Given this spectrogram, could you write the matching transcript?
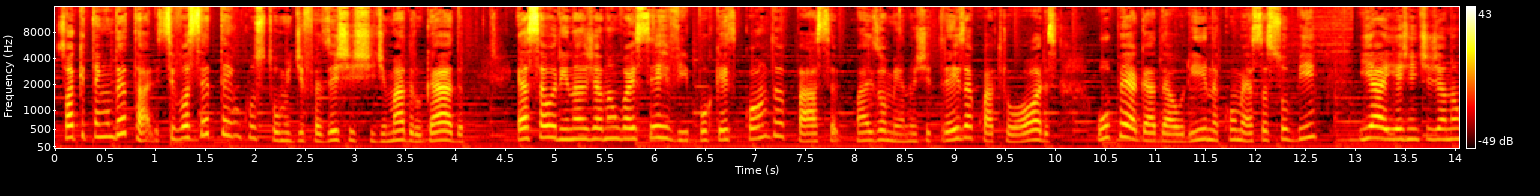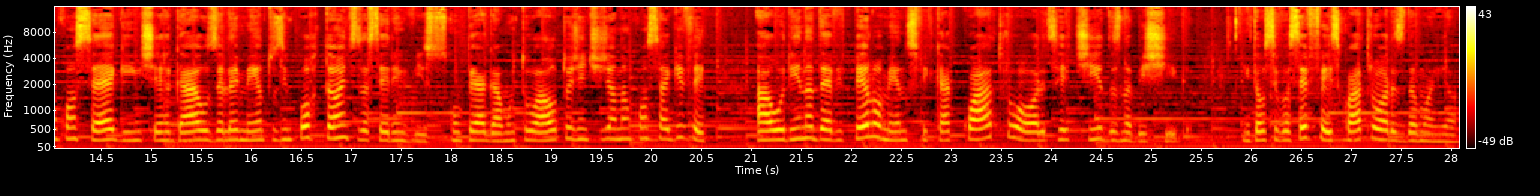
Só que tem um detalhe: se você tem o costume de fazer xixi de madrugada, essa urina já não vai servir, porque quando passa mais ou menos de 3 a 4 horas, o pH da urina começa a subir e aí a gente já não consegue enxergar os elementos importantes a serem vistos. Com pH muito alto, a gente já não consegue ver. A urina deve pelo menos ficar 4 horas retidas na bexiga. Então, se você fez 4 horas da manhã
